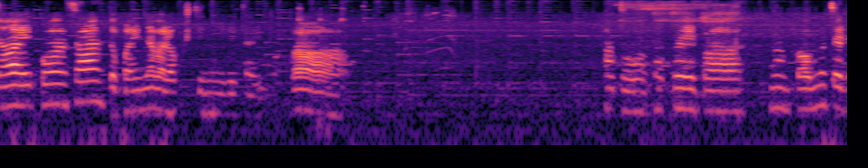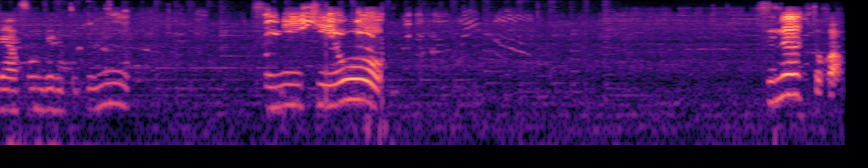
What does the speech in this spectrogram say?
大根さんとか言いながら口に入れたりとか、あと、例えば、なんかおもちゃで遊んでるときに、積み木を、積むとか、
